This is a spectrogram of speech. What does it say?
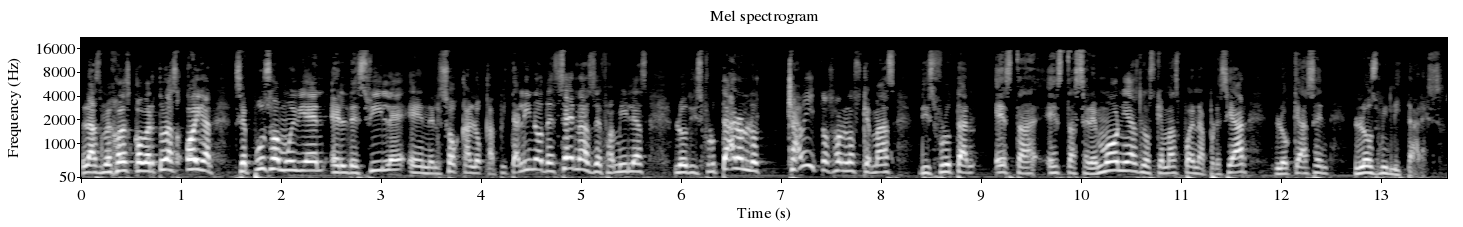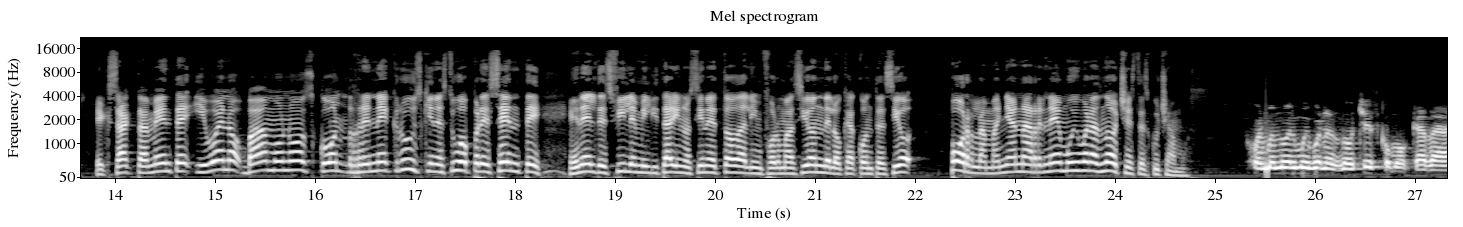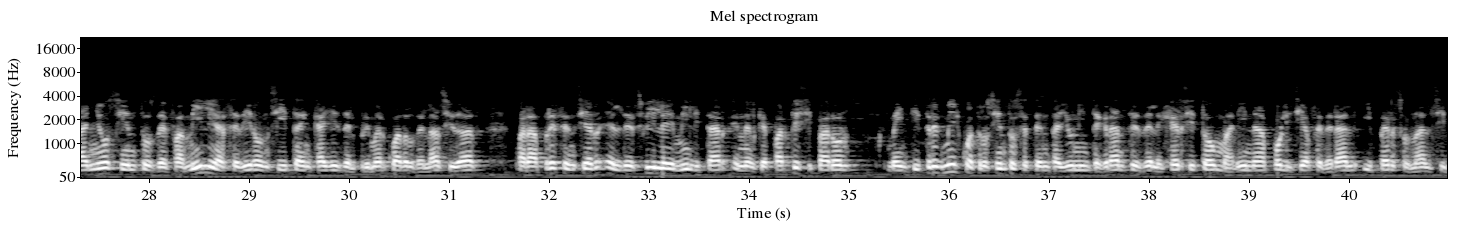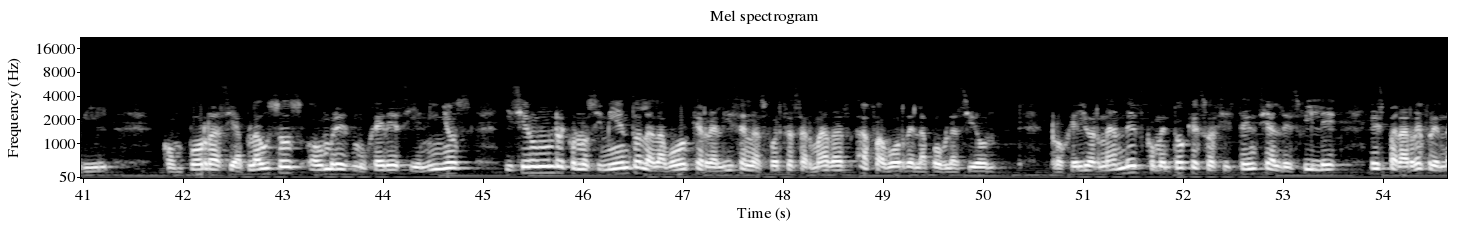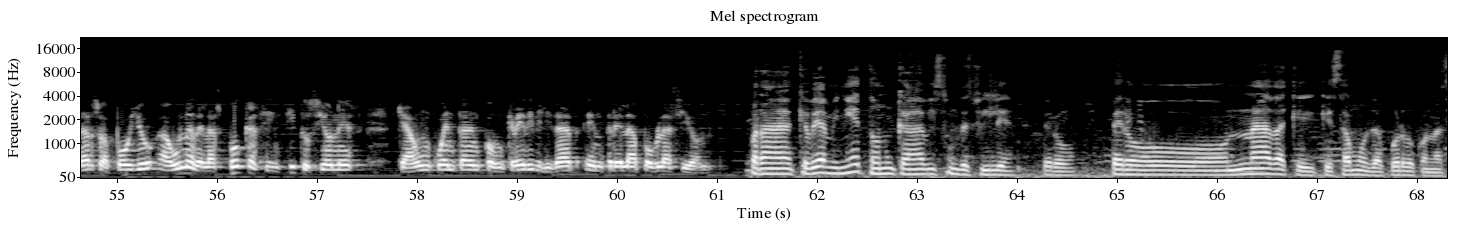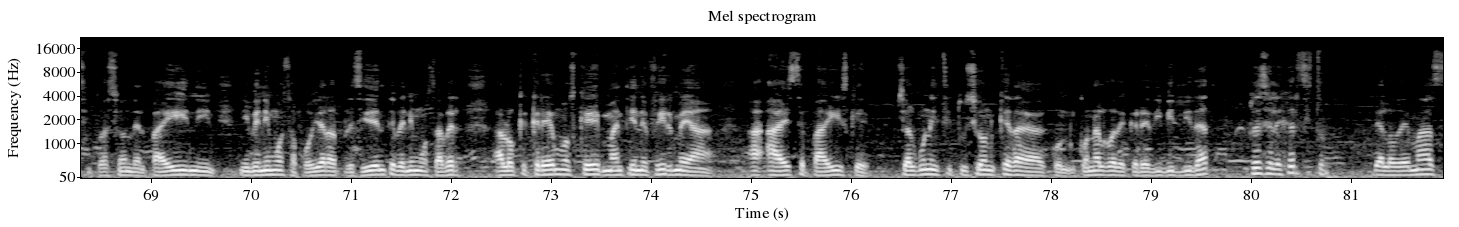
las, mejores coberturas. Oigan, se puso muy bien el desfile en el Zócalo Capitalino. Decenas de familias lo disfrutaron. Los chavitos son los que más disfrutan esta, estas ceremonias, los que más pueden apreciar lo que hacen los militares. Exactamente, y bueno, vámonos con René Cruz, quien estuvo presente en el desfile militar y nos tiene toda la información de lo que aconteció por la mañana. René, muy buenas noches, te escuchamos. Juan Manuel, muy buenas noches. Como cada año, cientos de familias se dieron cita en calles del primer cuadro de la ciudad para presenciar el desfile militar en el que participaron 23.471 integrantes del Ejército, Marina, Policía Federal y personal civil. Con porras y aplausos, hombres, mujeres y niños hicieron un reconocimiento a la labor que realizan las Fuerzas Armadas a favor de la población. Rogelio Hernández comentó que su asistencia al desfile es para refrendar su apoyo a una de las pocas instituciones que aún cuentan con credibilidad entre la población. Para que vea mi nieto, nunca ha visto un desfile, pero pero nada que, estamos de acuerdo con la situación del país, ni, ni venimos a apoyar al presidente, venimos a ver a lo que creemos que mantiene firme a, a, a este país, que si alguna institución queda con, con algo de credibilidad, pues es el ejército. De lo demás,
